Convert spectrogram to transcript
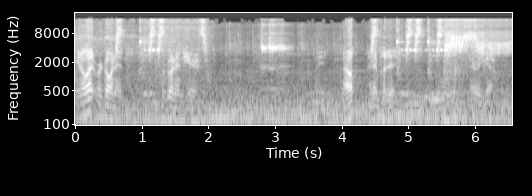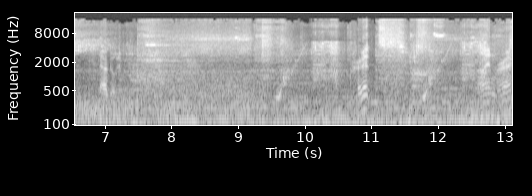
You know what? We're going in. We're going in here. Wait, nope, I didn't put it in. There we go. Now go in. Credits. Nine wreck.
